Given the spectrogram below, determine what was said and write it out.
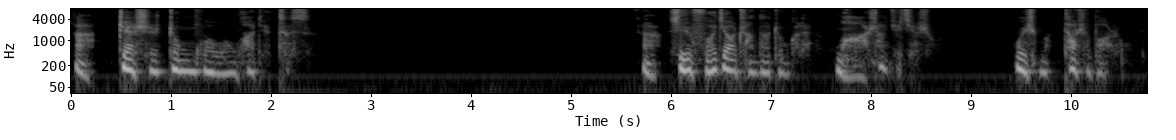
啊，这是中国文化的特色。啊，所以佛教传到中国来，马上就接受。为什么？他是包容的，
